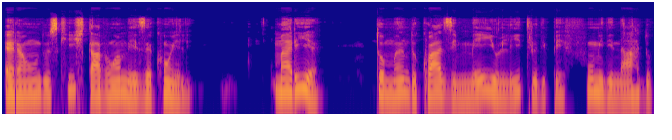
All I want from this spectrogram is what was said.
era um dos que estavam à mesa com ele. Maria, tomando quase meio litro de perfume de nardo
